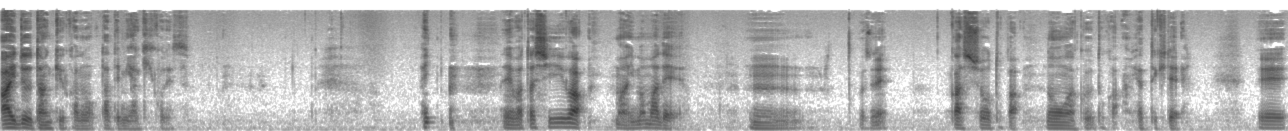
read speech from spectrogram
I do 探求家の立見明彦です。はい。で私はまあ今までうんそうですね。合唱とか能楽とかやってきてで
